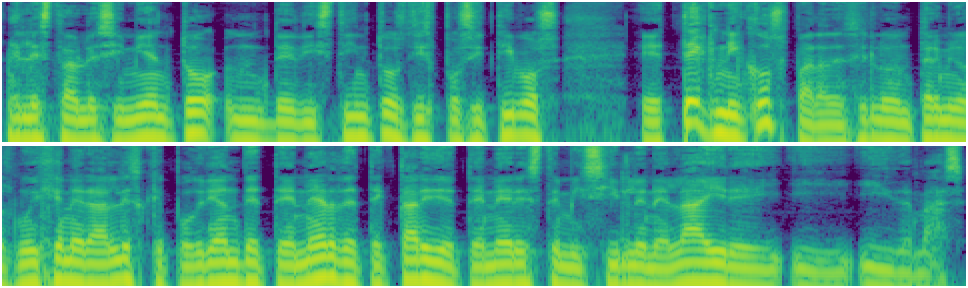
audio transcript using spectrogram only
el establecimiento de distintos dispositivos eh, técnicos, para decirlo en términos muy generales, que podrían detener, detectar y detener este misil en el aire y, demás.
